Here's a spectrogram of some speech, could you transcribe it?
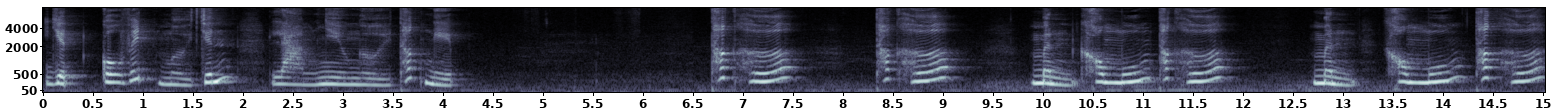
Dịch covid-19 làm nhiều người thất nghiệp. Thất hứa. Thất hứa. Mình không muốn thất hứa mình không muốn thất hứa.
